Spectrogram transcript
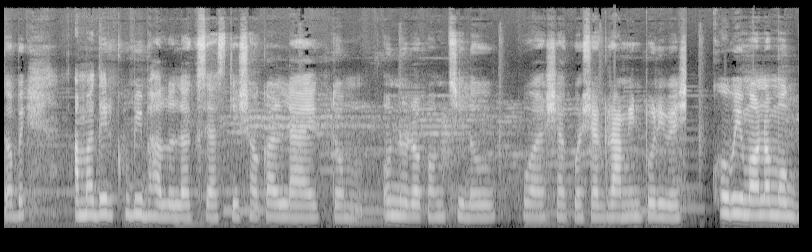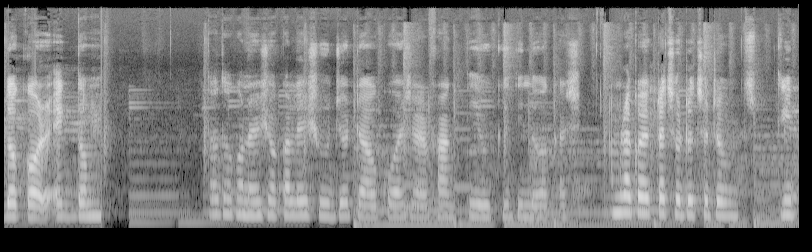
তবে আমাদের খুবই ভালো লাগছে আজকে সকালটা একদম অন্যরকম ছিল, কুয়াশা কুয়াশা, গ্রামীণ পরিবেশ। খুবই মনোমুগ্ধকর, একদম ততক্ষণের সকালে সূর্যটাও কুয়াশার ফাঁক দিয়ে উঁকি দিল আকাশে। আমরা কয়েকটা ছোট ছোট ক্লিপ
